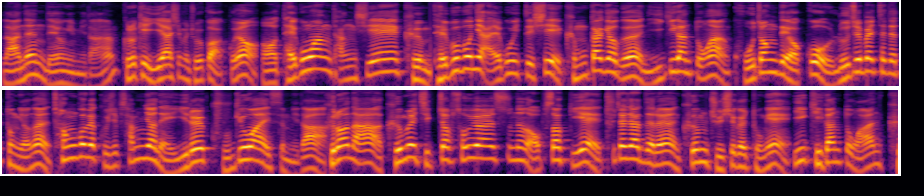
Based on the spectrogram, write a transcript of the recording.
라는 내용입니다. 그렇게 이해하시면 좋을 것 같고요. 어, 대공황 당시의 금 대부분이 알고 있듯이 금 가격은 이 기간 동안 고정되었고 루즈벨트 대통령은 1993년에 이를 국유화했습니다. 그러나 금을 직접 소유할 수는 없었기에 투자자들은 금 주식을 통해 이 기간 동안 금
